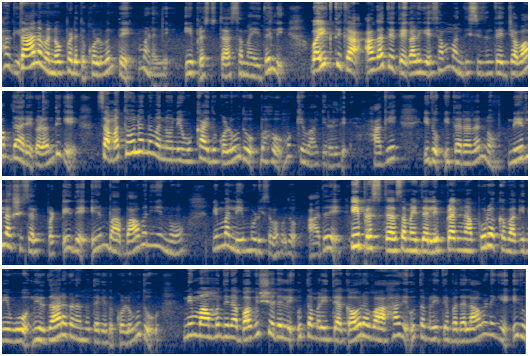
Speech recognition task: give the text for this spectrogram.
ಹಾಗೆ ಸ್ಥಾನವನ್ನು ಪಡೆದುಕೊಳ್ಳುವಂತೆ ಮಾಡಲಿ. ಈ ಪ್ರಸ್ತುತ ಸಮಯದಲ್ಲಿ ವೈಯಕ್ತಿಕ ಅಗತ್ಯತೆಗಳಿಗೆ ಸಂಬಂಧಿಸಿದಂತೆ ಜವಾಬ್ದಾರಿಗಳೊಂದಿಗೆ ಸಮತೋಲನವನ್ನು ನೀವು ಕಾಯ್ದುಕೊಳ್ಳುವುದು ಬಹು ಮುಖ್ಯವಾಗಿರಲಿದೆ ಹಾಗೆ ಇದು ಇತರರನ್ನು ನಿರ್ಲಕ್ಷಿಸಲ್ಪಟ್ಟಿದೆ ಎಂಬ ಭಾವನೆಯನ್ನು ನಿಮ್ಮಲ್ಲಿ ಮೂಡಿಸಬಹುದು. ಆದರೆ ಈ ಪ್ರಸ್ತುತ ಸಮಯದಲ್ಲಿ ಪ್ರಜ್ಞಾಪೂರ್ವಕವಾಗಿ ನೀವು ನಿರ್ಧಾರಗಳನ್ನು ತೆಗೆದುಕೊಳ್ಳುವುದು ನಿಮ್ಮ ಮುಂದಿನ ಭವಿಷ್ಯದಲ್ಲಿ ಉತ್ತಮ ರೀತಿಯ ಗೌರವ ಹಾಗೆ ಉತ್ತಮ ರೀತಿಯ ಬದಲಾವಣೆಗೆ ಇದು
